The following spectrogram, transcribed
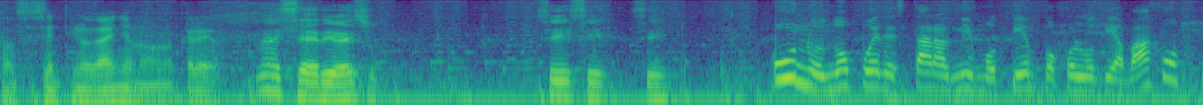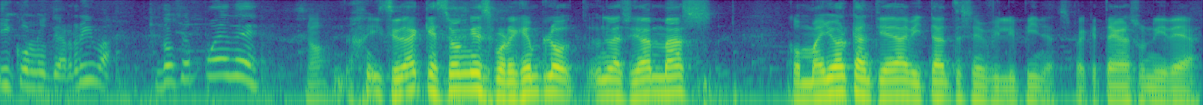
Con 69 años, no, no creo. No es serio eso. Sí, sí, sí. Uno no puede estar al mismo tiempo con los de abajo y con los de arriba. No se puede. No. Y Ciudad que son es, por ejemplo, la ciudad más con mayor cantidad de habitantes en Filipinas, para que tengas una idea.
